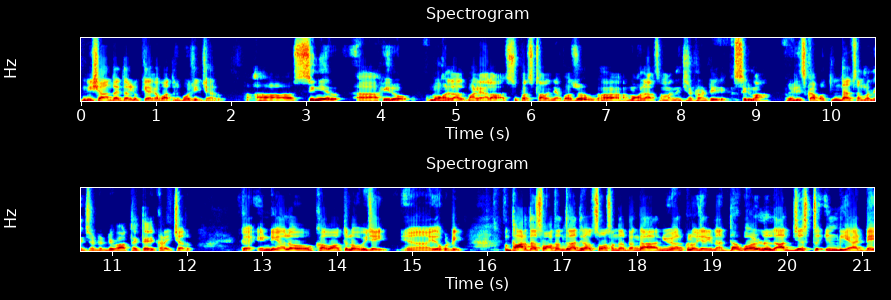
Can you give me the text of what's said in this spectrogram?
నిశాంత్ తదితరులు కీలక పాత్రలు పోషించారు. సీనియర్ హీరో మోహన్ లాల్ మలయాళ సూపర్ స్టార్ అని చెప్పవచ్చు మోహన్ లాల్ సంబంధించినటువంటి సినిమా రిలీజ్ కాబోతుంది. దానికి సంబంధించినటువంటి వార్త అయితే ఇక్కడ ఇచ్చారు. ఇక ఇండియాలో కవాతులో విజయ్ ఇదొకటి. భారత స్వాతంత్ర దినోత్సవం సందర్భంగా న్యూయార్క్లో జరిగిన the world largest India day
